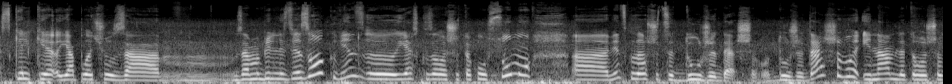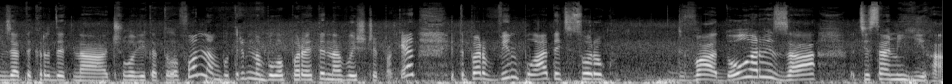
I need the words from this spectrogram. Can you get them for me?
скільки я плачу за, за мобільний зв'язок, він е, я сказала, що таку суму. е, Він сказав, що це дуже дешево. Дуже дешево. І нам для того, щоб взяти кредит на чоловіка телефон, нам потрібно було перейти на вищий пакет. І тепер він платить 40 2 долари за ті самі гіга.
